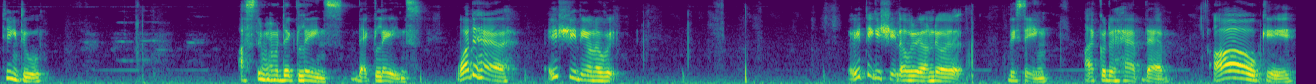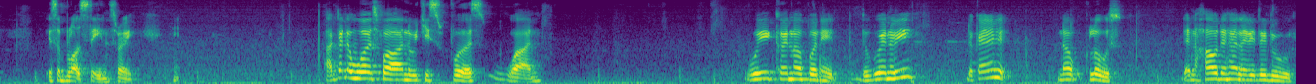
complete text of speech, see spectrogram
thing too. I still remember the lanes. Deck lanes. What the hell? Are you shitting on it? You take a shit over under this thing, I could have them. Oh, okay. It's a blood stain, sorry. I got the worst one, which is first one. We can open it. Do we? Do can No, close. Then how the hell I need to do?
